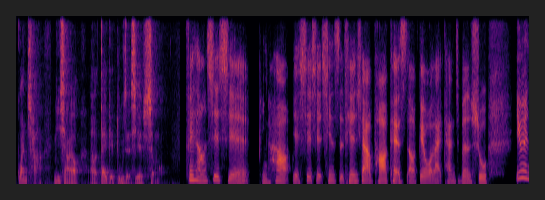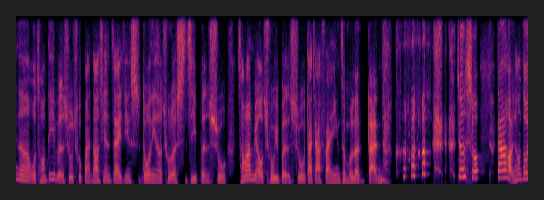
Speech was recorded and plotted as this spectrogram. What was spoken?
观察，你想要呃带给读者些什么？非常谢谢。品浩，也谢谢亲子天下 Podcast 然后给我来谈这本书，因为呢，我从第一本书出版到现在已经十多年了，出了十几本书，从来没有出一本书大家反应这么冷淡的，就是说大家好像都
